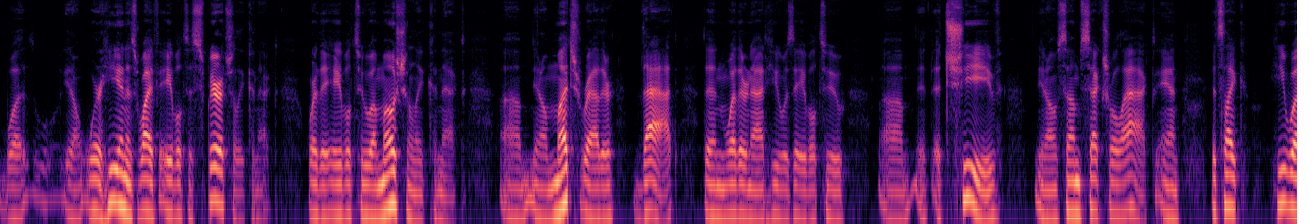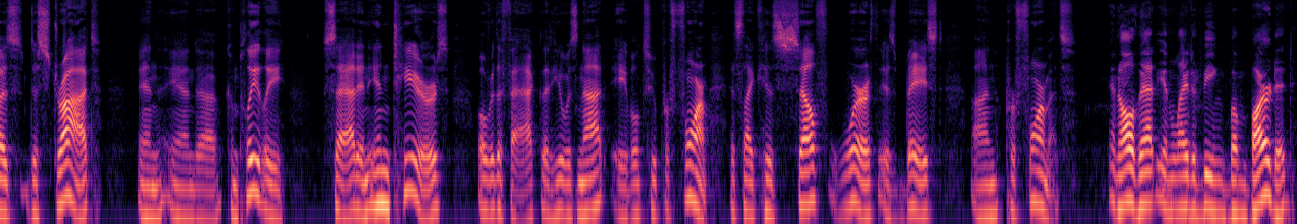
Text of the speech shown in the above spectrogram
was you know were he and his wife able to spiritually connect, were they able to emotionally connect, um, you know, much rather that than whether or not he was able to um, achieve, you know, some sexual act. And it's like he was distraught and and uh, completely sad and in tears over the fact that he was not able to perform. It's like his self worth is based on performance. And all that in light of being bombarded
